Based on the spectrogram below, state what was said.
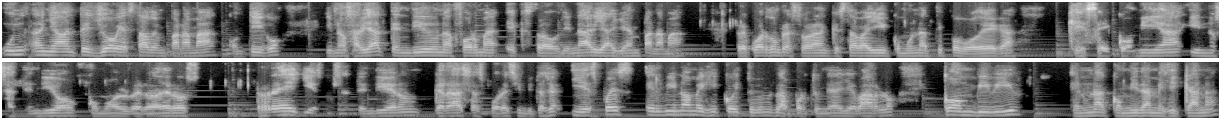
un año antes yo había estado en Panamá contigo y nos había atendido de una forma extraordinaria allá en Panamá. Recuerdo un restaurante que estaba ahí como una tipo bodega que se comía y nos atendió como los verdaderos reyes nos atendieron, gracias por esa invitación. Y después él vino a México y tuvimos la oportunidad de llevarlo, convivir en una comida mexicana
